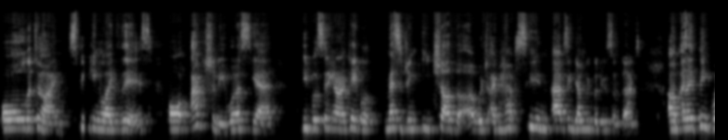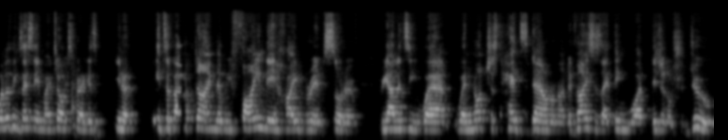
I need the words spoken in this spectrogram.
all the time, speaking like this, or actually, worse yet, people sitting around a table messaging each other, which I have seen, I've seen young people do sometimes. Um, and I think one of the things I say in my talks, Craig, is you know it's about time that we find a hybrid sort of reality where we're not just heads down on our devices. I think what digital should do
